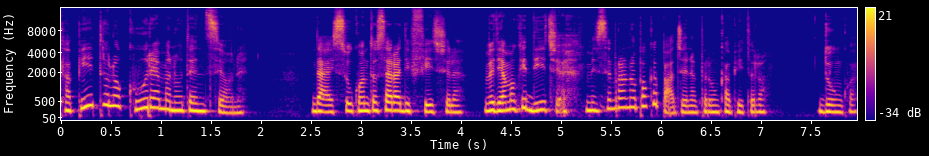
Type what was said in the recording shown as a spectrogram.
Capitolo cura e manutenzione. Dai, su quanto sarà difficile. Vediamo che dice. Mi sembrano poche pagine per un capitolo. Dunque,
